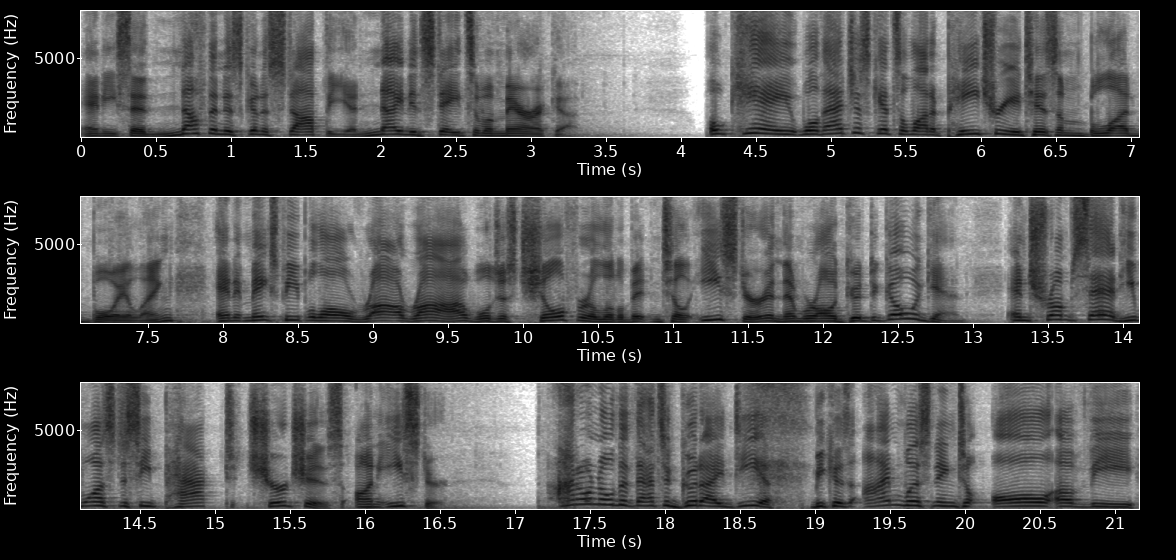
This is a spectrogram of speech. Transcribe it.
And he said, nothing is going to stop the United States of America. Okay, well, that just gets a lot of patriotism blood boiling, and it makes people all rah rah. We'll just chill for a little bit until Easter, and then we're all good to go again. And Trump said he wants to see packed churches on Easter. I don't know that that's a good idea because I'm listening to all of the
